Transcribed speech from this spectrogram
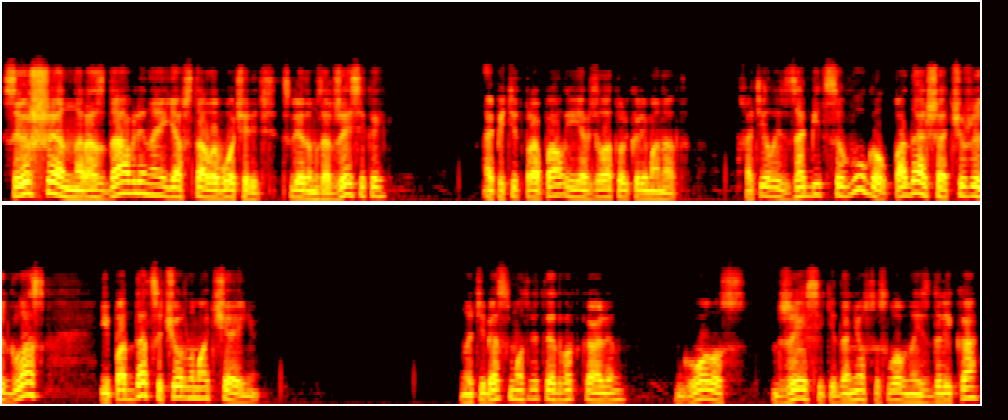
Совершенно раздавленная, я встала в очередь следом за Джессикой. Аппетит пропал, и я взяла только лимонад. Хотелось забиться в угол, подальше от чужих глаз и поддаться черному отчаянию. На тебя смотрит Эдвард Каллен. Голос Джессики донесся словно издалека.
